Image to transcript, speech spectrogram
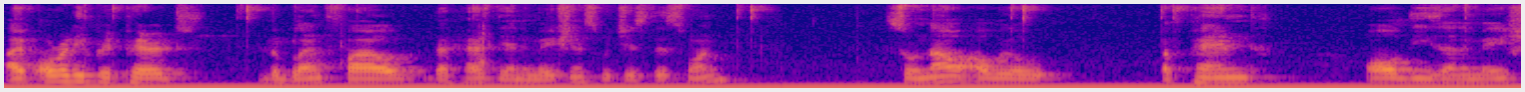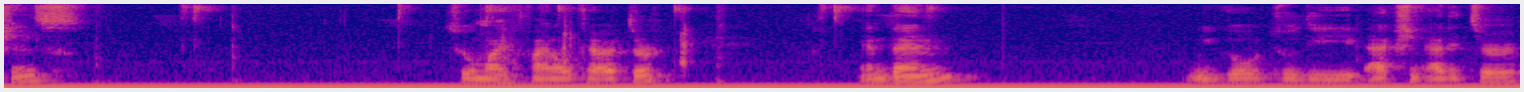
I've already prepared the blend file that has the animations, which is this one. So now I will append all these animations to my final character. And then we go to the action editor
